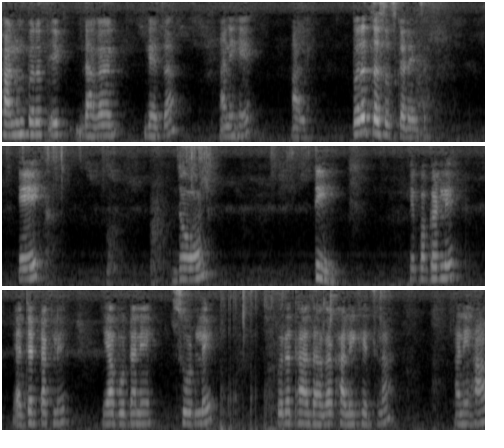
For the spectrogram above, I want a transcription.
खालून परत एक धागा घ्यायचा आणि हे आले. परत तसंच करायचं. एक दोन तीन हे पकडले याच्यात टाकले या बोटाने सोडले. परत हा धागा खाली खेचला आणि हा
